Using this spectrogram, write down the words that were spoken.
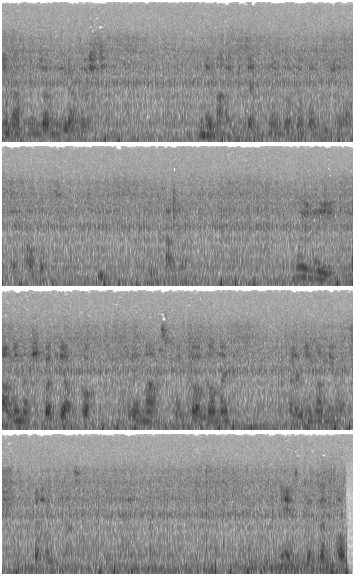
nie ma w nim żadnej radości, nie ma ewidentnego dowodu, że on ten owoc wytwarza. Bo jeżeli mamy na przykład jabłko, które ma skórkę ogonek, ale nie ma miąższu, to się z nas wydaje. Nie jest to ten owoc.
